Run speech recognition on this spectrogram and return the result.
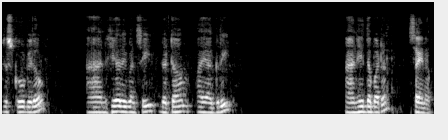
just go below and here you can see the term I agree and hit the button sign up.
